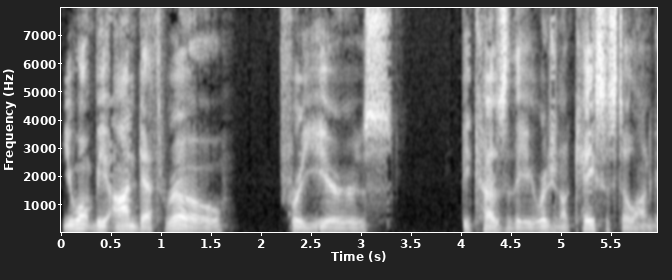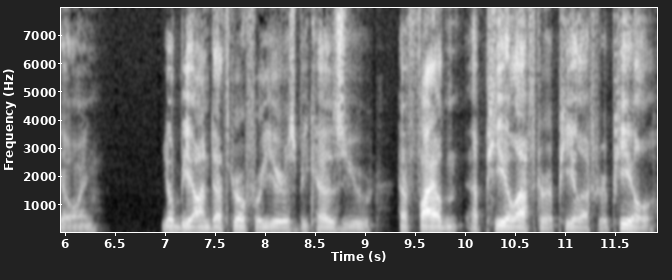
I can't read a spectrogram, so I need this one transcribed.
you won't be on death row for years because the original case is still ongoing. You'll be on death row for years because you have filed appeal after appeal after appeal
